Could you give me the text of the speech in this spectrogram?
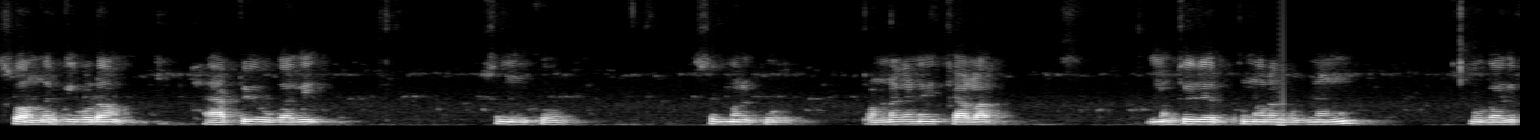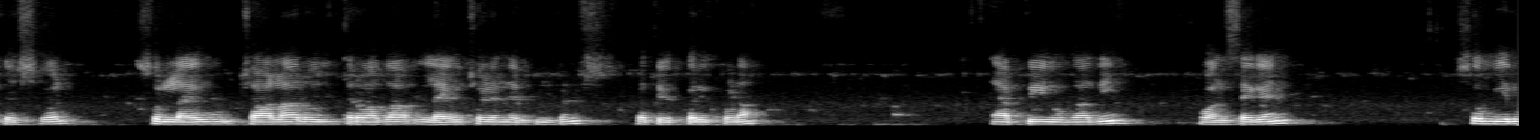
సో అందరికీ కూడా హ్యాపీ ఉగాది. సో మనకు సో మనకు పండగ అనేది చాలా మంచిగా జరుపుకున్నారు అనుకుంటున్నాను ఉగాది ఫెస్టివల్. సో లైవ్ చాలా రోజుల తర్వాత లైవ్ చేయడం జరుగుతుంది ఫ్రెండ్స్ ప్రతి ఒక్కరికి కూడా. Happy Ugadi once again. So మీరు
